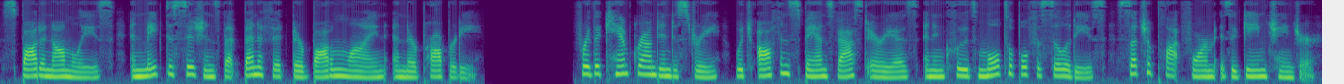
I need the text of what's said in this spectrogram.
spot anomalies, and make decisions that benefit their bottom line and their property. For the campground industry, which often spans vast areas and includes multiple facilities, such a platform is a game changer.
